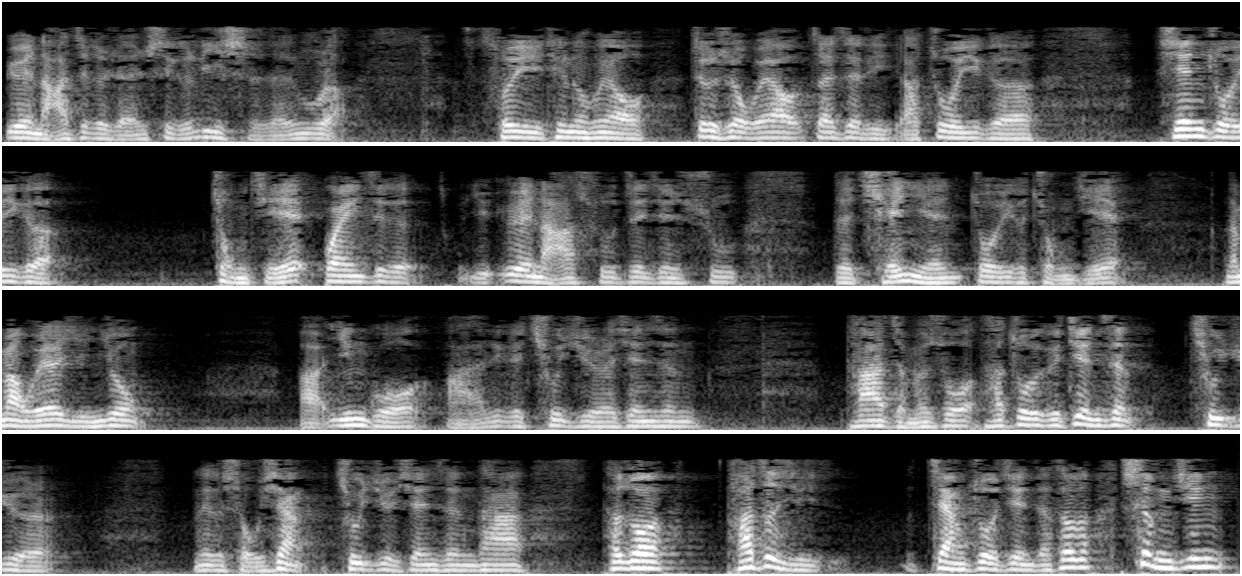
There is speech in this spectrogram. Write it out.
约拿这个人是一个历史人物了。所以，听众朋友，这个时候我要在这里啊做一个，先做一个。总结关于这个约拿书这件书的前言做一个总结，那么我要引用啊英国啊这个丘吉尔先生他怎么说？他做一个见证，丘吉尔那个首相丘吉尔先生他他说他自己这样做见证，他说圣经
